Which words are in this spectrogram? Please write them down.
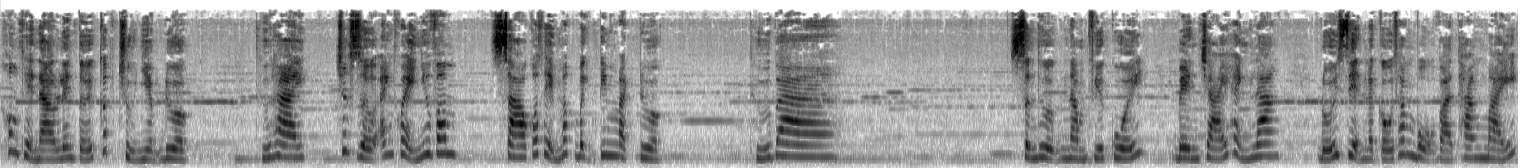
không thể nào lên tới cấp chủ nhiệm được. Thứ hai, trước giờ anh khỏe như vâm, sao có thể mắc bệnh tim mạch được. Thứ ba... Sân thượng nằm phía cuối, bên trái hành lang, đối diện là cầu thang bộ và thang máy.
